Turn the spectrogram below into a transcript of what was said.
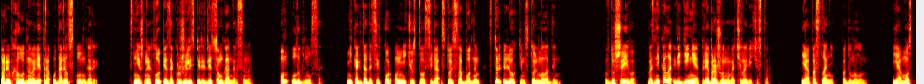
Порыв холодного ветра ударил в склон горы. Снежные хлопья закружились перед лицом Гандерсона. Он улыбнулся. Никогда до сих пор он не чувствовал себя столь свободным, столь легким, столь молодым. В душе его возникало видение преображенного человечества. «Я посланник», — подумал он. «Я мост,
